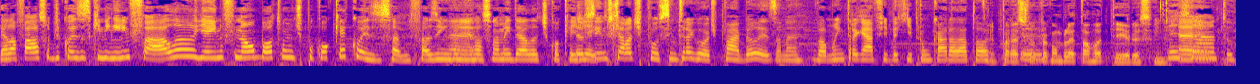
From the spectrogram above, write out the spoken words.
ela fala sobre coisas que ninguém fala, e aí no final botam, tipo, qualquer coisa, sabe? Fazem o É. relacionamento dela de qualquer Eu jeito. sinto que ela, tipo, se entregou. Tipo, ah, beleza, né? Vamos entregar a Phoebe aqui pra um cara aleatório. Parece que foi porque- pra completar o roteiro, assim. Exato.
